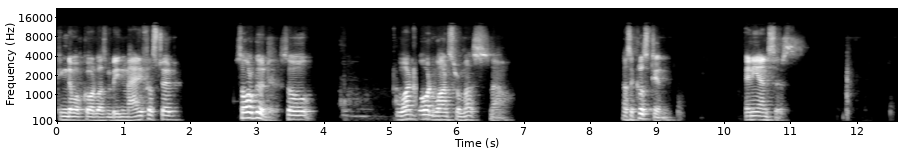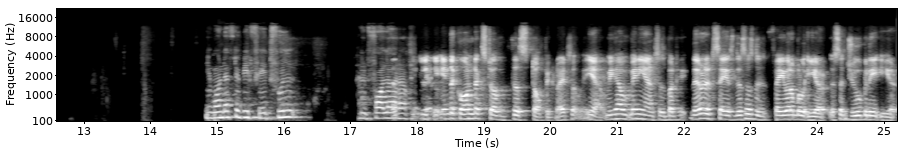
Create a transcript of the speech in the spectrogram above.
Kingdom of God was being manifested. It's all good. So what God wants from us now? As a Christian, any answers? you want us to be faithful and follow up. in the context of this topic, right? So yeah, we have many answers, but there it says this is the favorable year. This is a jubilee year.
